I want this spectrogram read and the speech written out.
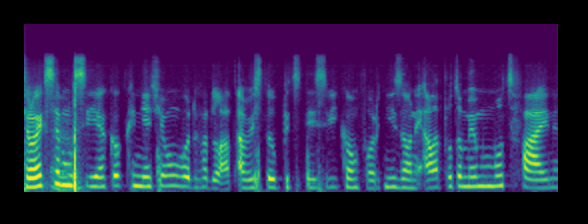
člověk se musí jako k něčemu odhodlat a vystoupit z té své komfortní zóny, ale potom je mu moc fajn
